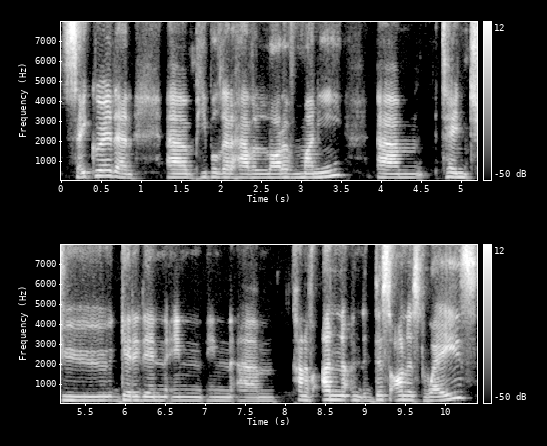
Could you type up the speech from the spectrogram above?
sacred. And um, people that have a lot of money um, tend to get it in, in, in um, kind of un, dishonest ways.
